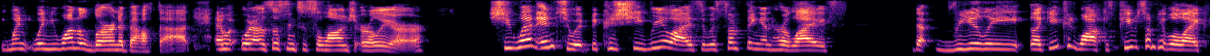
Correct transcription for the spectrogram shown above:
when, when you want to learn about that. And when I was listening to Solange earlier, she went into it because she realized there was something in her life that really like you could walk people some people are like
